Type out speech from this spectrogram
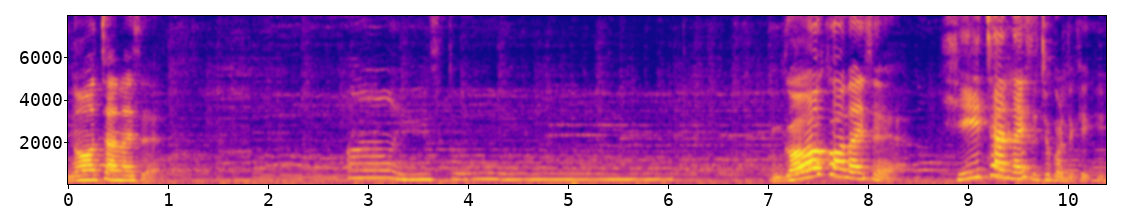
のーちゃんナイス。ゴーコーナイス。ひーちゃんナイス。チョコレートケーキ。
